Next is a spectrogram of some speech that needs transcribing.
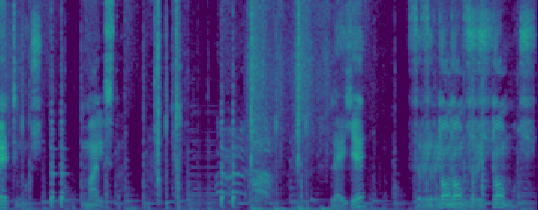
Έτοιμος. Μάλιστα. Λέγε. Θρητόμος. Θρητόμος.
